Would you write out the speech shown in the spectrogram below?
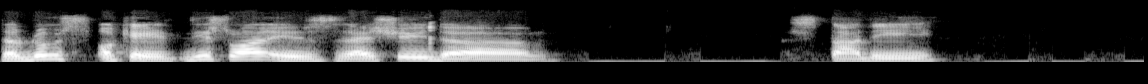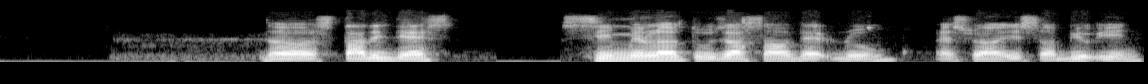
The rooms. Okay, this one is actually the study. The study desk, similar to just now that room as well. Is a built-in.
